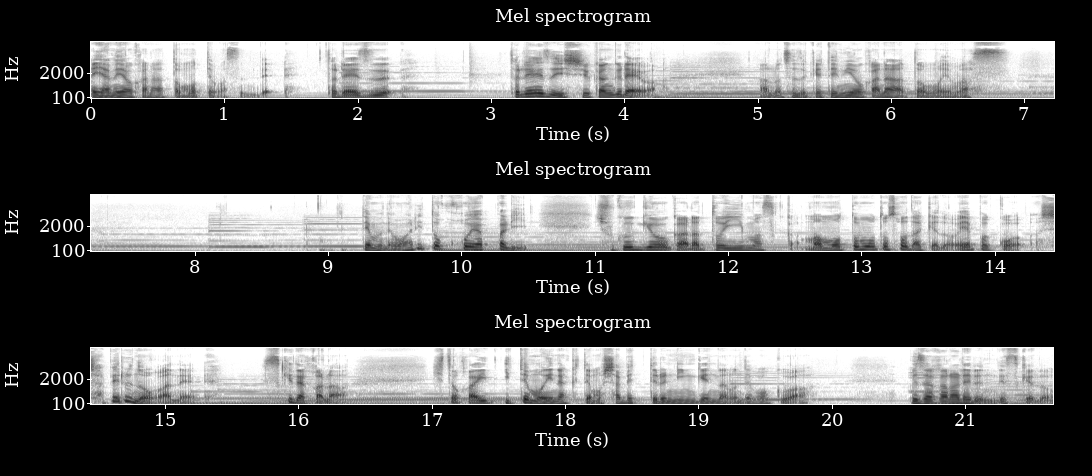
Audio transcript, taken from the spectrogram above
うやめようかなと思ってますんで。とりあえずとりあえず1週間ぐらいはあの続けてみようかなと思います。でもね割とこうやっぱり職業柄と言いますかまあもともとそうだけどやっぱこう喋るのがね好きだから人がいてもいなくても喋ってる人間なので僕はうざがられるんですけど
